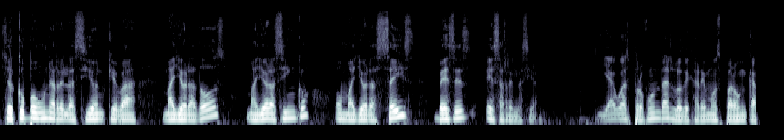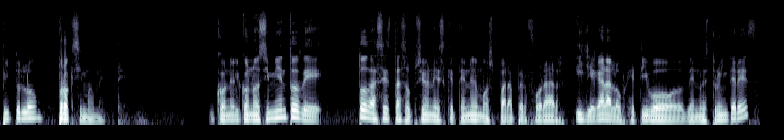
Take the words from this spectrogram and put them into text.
se ocupa una relación que va mayor a 2, mayor a 5 o mayor a 6 veces esa relación. Y aguas profundas lo dejaremos para un capítulo próximamente. Con el conocimiento de todas estas opciones que tenemos para perforar y llegar al objetivo de nuestro interés,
